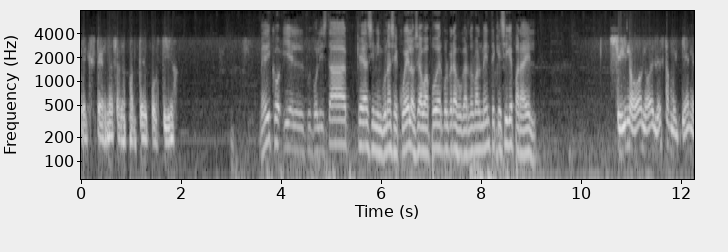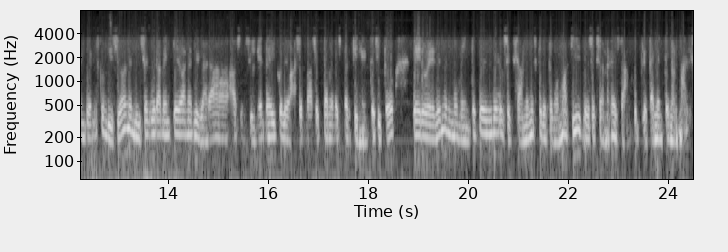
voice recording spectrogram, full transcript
externas a la parte deportiva. Médico, ¿y el futbolista queda sin ninguna secuela? O sea, ¿va a poder volver a jugar normalmente? ¿Qué sigue para él? Sí, no, no, él está muy bien, en buenas condiciones, muy seguramente van a llegar a Asunción y el médico le va a hacer más exámenes pertinentes y todo, pero él en el momento pues, de los exámenes que le tomamos aquí, los exámenes estaban completamente normales.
